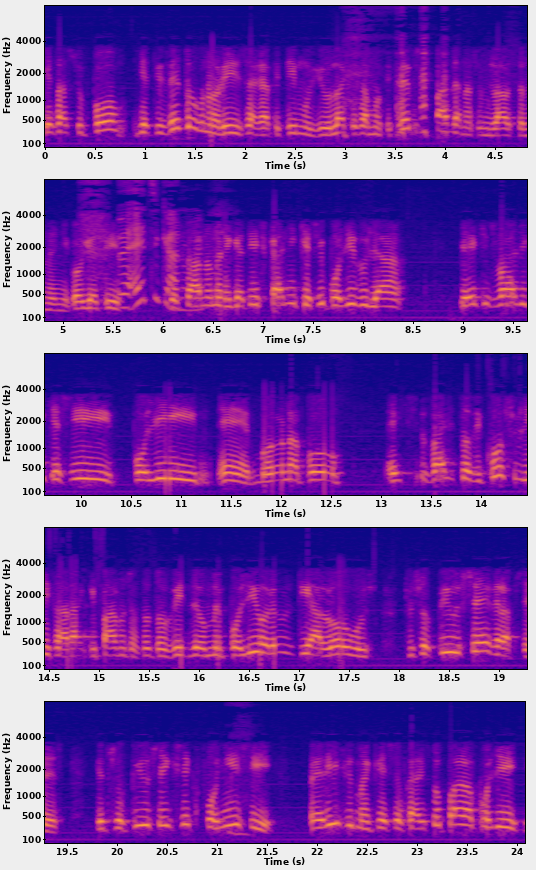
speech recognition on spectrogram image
και θα σου πω, γιατί δεν το γνωρίζεις αγαπητή μου Γιούλα και θα μου επιτρέψεις πάντα να σου μιλάω στον ελληνικό γιατί ε, Έτσι αισθάνομαι, γιατί έχεις κάνει και εσύ πολλή δουλειά και έχεις βάλει και εσύ πολύ, ε, μπορώ να πω, έχεις βάλει το δικό σου λιθαράκι πάνω σε αυτό το βίντεο με πολύ ωραίους διαλόγους τους οποίους έγραψες και τους οποίους έχεις εκφωνήσει περίφημα και σε ευχαριστώ πάρα πολύ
